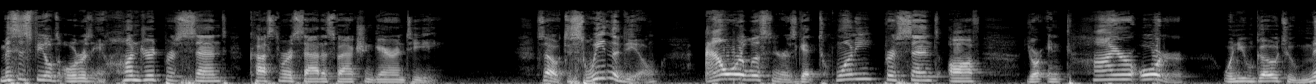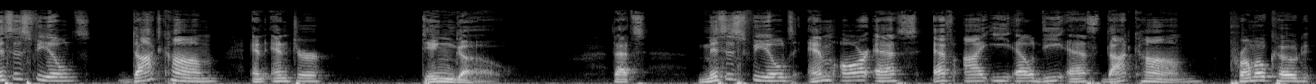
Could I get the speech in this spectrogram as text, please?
Mrs. Fields orders a 100% customer satisfaction guarantee. So to sweeten the deal, our listeners get 20% off your entire order when you go to mrsfields.com and enter DINGO. That's Mrs. Fields, M-R-S-F-I-E-L-D-S dot com, promo code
